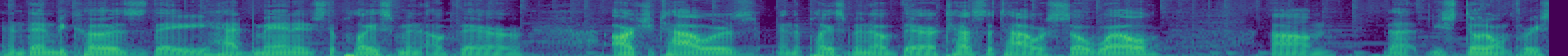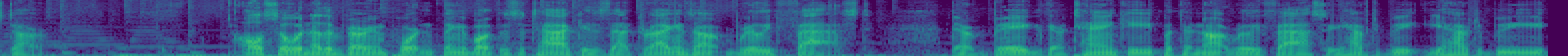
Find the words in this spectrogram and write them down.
and then because they had managed the placement of their archer towers and the placement of their Tesla towers so well, um, that you still don't three star. Also, another very important thing about this attack is that dragons aren't really fast. They're big, they're tanky, but they're not really fast. So you have to be you have to be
